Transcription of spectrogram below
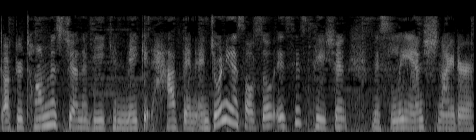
Dr. Thomas Genevieve can make it happen. And joining us also is his patient, Miss Leanne Schneider.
